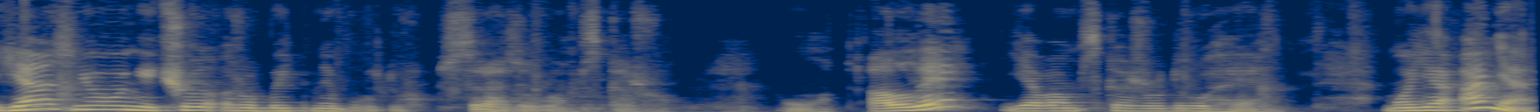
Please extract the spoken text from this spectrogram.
Я з нього нічого робити не буду, сразу вам скажу. От. Але я вам скажу друге. Моя Аня,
